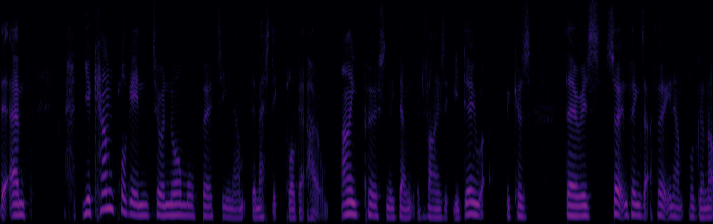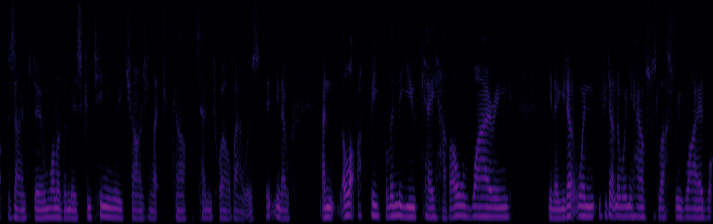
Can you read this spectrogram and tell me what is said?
the, um, you can plug into a normal 13 amp domestic plug at home. I personally don't advise that you do because there is certain things that a 13 amp plug are not designed to do, and one of them is continually charge an electric car for 10, 12 hours. It- you know, and a lot of people in the UK have old wiring. You know, you don't when if you don't know when your house was last rewired, what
